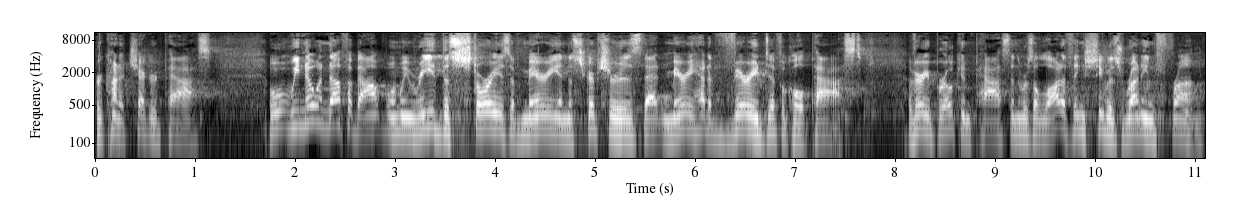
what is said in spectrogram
her kind of checkered past. We know enough about when we read the stories of Mary in the scriptures that Mary had a very difficult past a very broken past, and there was a lot of things she was running from.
